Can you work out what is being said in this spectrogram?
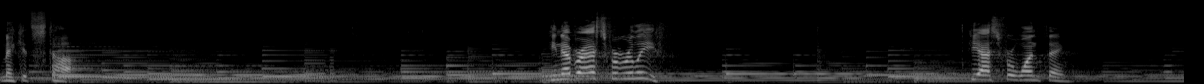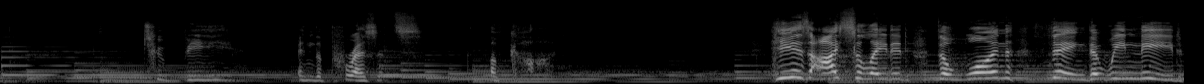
make it stop. He never asks for relief. He asks for one thing to be in the presence of God. He has isolated the one thing that we need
